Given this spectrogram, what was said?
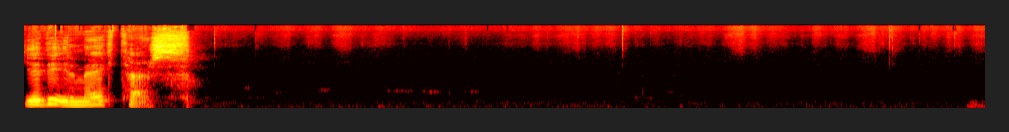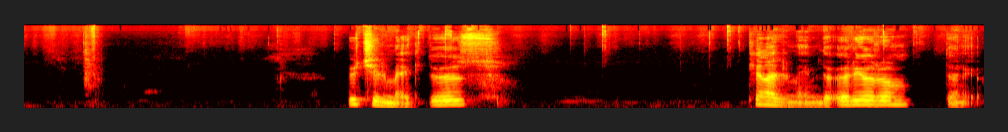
7 ilmek ters. Üç ilmek düz. Kenar ilmeğimi de örüyorum. Dönüyorum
